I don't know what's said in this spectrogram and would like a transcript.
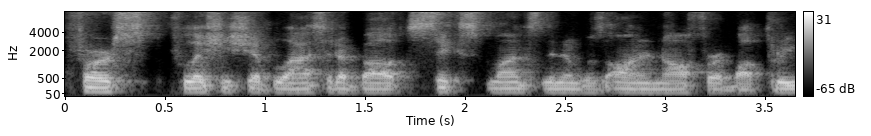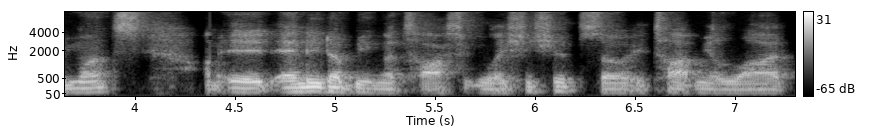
First relationship lasted about six months, and then it was on and off for about three months. Um, it ended up being a toxic relationship, so it taught me a lot.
